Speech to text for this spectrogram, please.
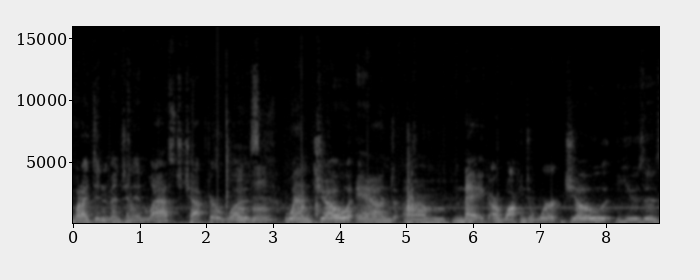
what I didn't mention in last chapter was when Joe and um, Meg are walking to work. Joe uses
